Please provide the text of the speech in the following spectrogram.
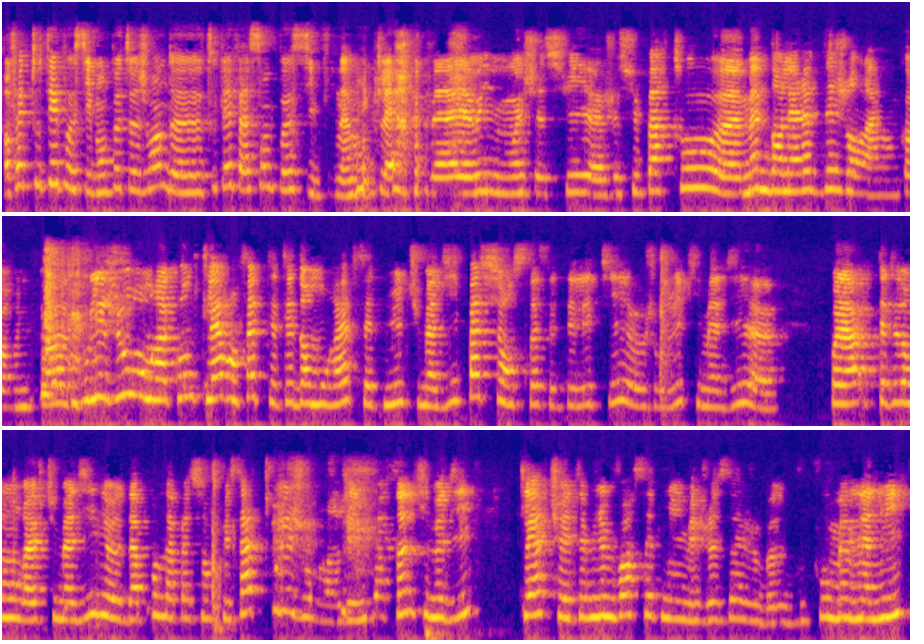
en fait, tout est possible. On peut te joindre de toutes les façons possibles, finalement, Claire. Ben, oui, moi je suis, euh, je suis partout, même dans les rêves des gens. Hein, encore une fois, tous les jours, on me raconte, Claire, en fait, tu étais dans mon rêve cette nuit. Tu m'as dit patience. Ça, c'était Letty aujourd'hui qui m'a dit. voilà, tu étais dans mon rêve. Tu m'as dit d'apprendre la patience. Mais ça, tous les jours. Hein. J'ai une personne qui me dit Claire, tu as été venue me voir cette nuit, mais je sais, je bosse beaucoup, même la nuit.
